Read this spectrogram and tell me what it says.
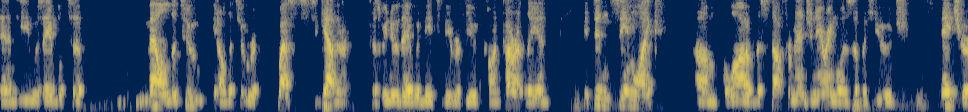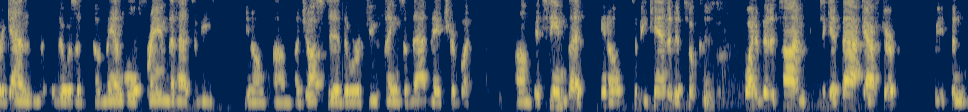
and he was able to meld the two, you know, the two requests together because we knew they would need to be reviewed concurrently. And it didn't seem like um, a lot of the stuff from engineering was of a huge nature. Again, there was a, a manhole frame that had to be, you know, um, adjusted. There were a few things of that nature, but um, it seemed that, you know, to be candid, it took quite a bit of time to get back after we'd been,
